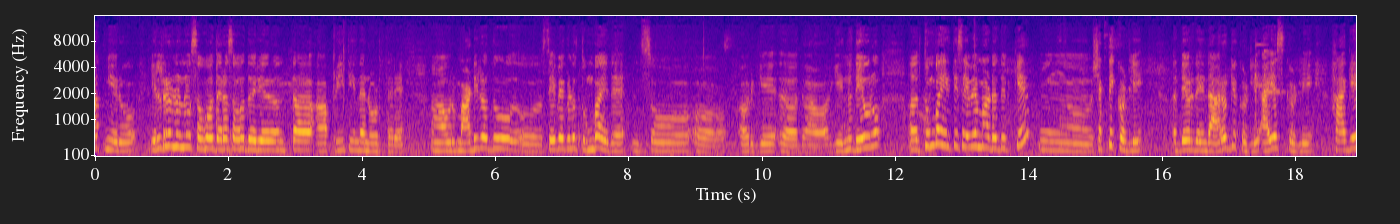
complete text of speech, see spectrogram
ಆತ್ಮೀಯರು ಎಲ್ರೂ ಸಹೋದರ ಸಹೋದರಿಯರು ಅಂತ ಆ ಪ್ರೀತಿಯಿಂದ ನೋಡ್ತಾರೆ. ಅವ್ರು ಮಾಡಿರೋದು ಸೇವೆಗಳು ತುಂಬ ಇದೆ. ಸೊ ಅವ್ರಿಗೆ ಅವ್ರಿಗೆ ಇನ್ನು ದೇವರು ತುಂಬ ರೀತಿ ಸೇವೆ ಮಾಡೋದಕ್ಕೆ ಶಕ್ತಿ ಕೊಡಲಿ. ದೇವ್ರದಿಂದ ಆರೋಗ್ಯ ಕೊಡಲಿ, ಆಯಸ್ ಕೊಡಲಿ. ಹಾಗೆ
